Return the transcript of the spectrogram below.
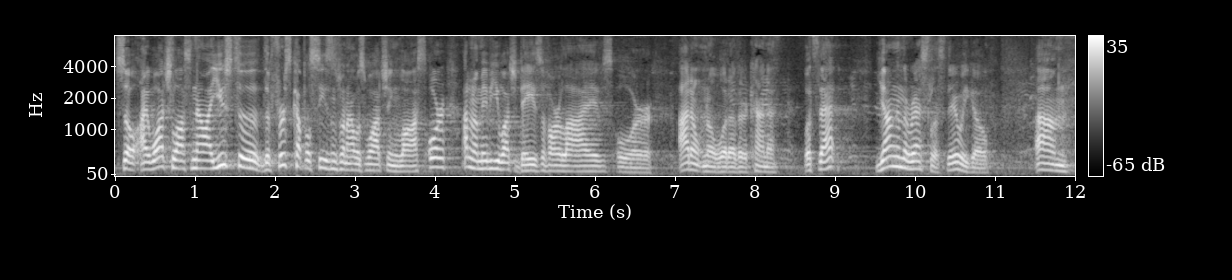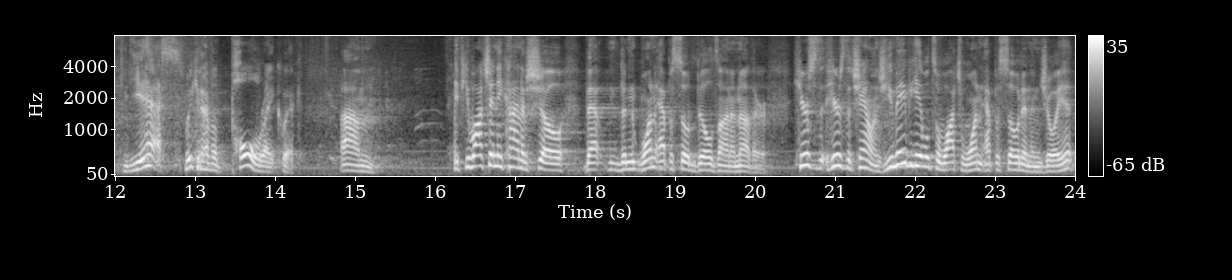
so I watch Lost. Now, I used to, the first couple seasons when I was watching Lost, or I don't know, maybe you watch Days of Our Lives, or I don't know what other kind of, what's that? Young and the Restless. There we go. Um, yes, we could have a poll right quick. Um, if you watch any kind of show that the one episode builds on another, here's the, here's the challenge. You may be able to watch one episode and enjoy it,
